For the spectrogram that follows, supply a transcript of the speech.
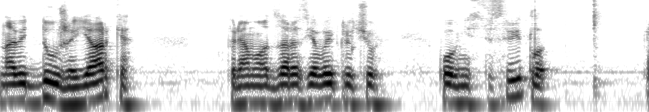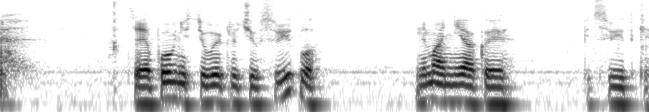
навіть дуже ярке. Прямо от зараз я виключу повністю світло. Це я повністю виключив світло. Нема ніякої підсвітки.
